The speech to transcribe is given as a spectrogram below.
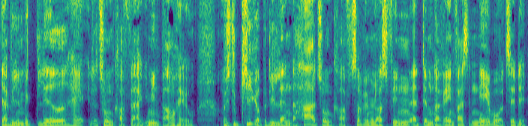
Jeg vil med glæde have et atomkraftværk i min baghave. Og hvis du kigger på de lande, der har atomkraft, så vil man også finde, at dem, der rent faktisk er naboer til det,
